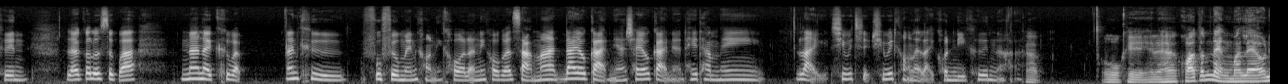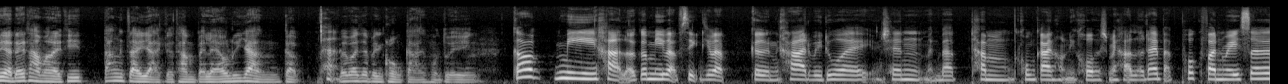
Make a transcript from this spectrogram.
ขึ้น แล้วก็รู้สึกว่านั่นน่ะคือแบบนั่นคือ fulfillment ของนิโคลแล้วนิโคลก็สามารถได้โอกาสเนี้ยใช้โอกาสเนี้ยให้ทำให้หลายชีวิตชีวิตของหลาย ๆ คนดีขึ้นนะคะครับโอเคนะฮะคว้าตำแหน่งมาแล้วเนี่ยได้ทำอะไรที่ตั้งใจอยากจะทำไปแล้วหรือยังกับค่ะไม่ว่าจะเป็นโครงการของตัวเอง ก็มีค่ะ แล้วก็มีแบบสิ่งที่แบบ เกินคาดไว้ด้วย อย่างเช่นเหมือนแบบทำโครงการของนิโคลใช่ไหมคะ เราได้แบบพวก fundraiser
